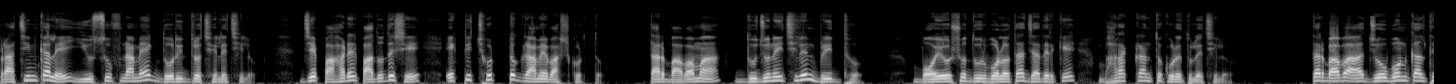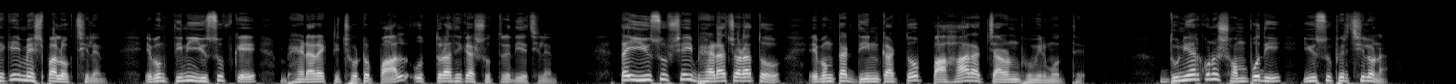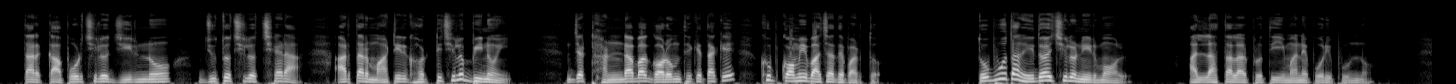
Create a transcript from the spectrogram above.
প্রাচীনকালে ইউসুফ নামে এক দরিদ্র ছেলে ছিল, যে পাহাড়ের পাদদেশে একটি ছোট্ট গ্রামে বাস করত। তার বাবা মা দুজনেই ছিলেন বৃদ্ধ, বয়স ও দুর্বলতা যাদেরকে ভারাক্রান্ত করে তুলেছিল। তার বাবা যৌবনকাল থেকেই মেষপালক ছিলেন এবং তিনি ইউসুফকে ভেড়ার একটি ছোট পাল উত্তরাধিকার সূত্রে দিয়েছিলেন। তাই ইউসুফ সেই ভেড়া চড়াত এবং তার দিন কাটত পাহাড় আর চারণভূমির মধ্যে। দুনিয়ার কোনো সম্পদই ইউসুফের ছিল না। তার কাপড় ছিল জীর্ণ, জুতো ছিল ছেঁড়া, আর তার মাটির ঘরটি ছিল বিনয়ী, যা ঠান্ডা বা গরম থেকে তাকে খুব কমই বাঁচাতে পারত। তবুও তার হৃদয় ছিল নির্মল, আল্লাহ তালার প্রতি ইমানে পরিপূর্ণ।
